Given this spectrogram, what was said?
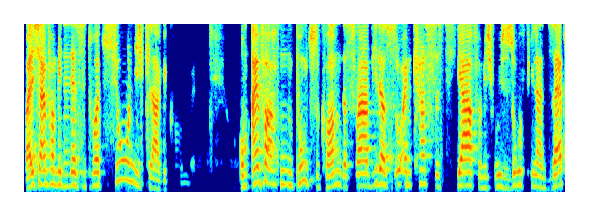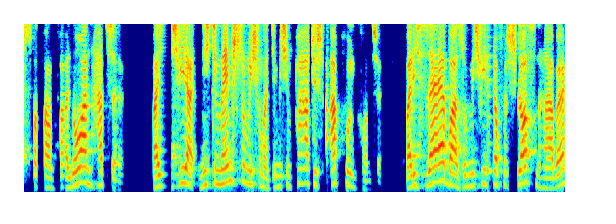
weil ich einfach mit der Situation nicht klargekommen bin. Um einfach auf den Punkt zu kommen, das war wieder so ein krasses Jahr für mich, wo ich so viel an Selbstvertrauen verloren hatte, weil ich wieder nicht die Menschen um mich herum hatte, die mich empathisch abholen konnte, weil ich selber so mich wieder verschlossen habe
